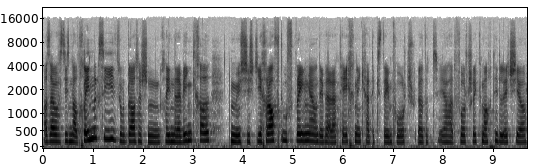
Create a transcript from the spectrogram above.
Also sie waren halt kleiner, gewesen, das hast du einen kleineren Winkel müsstest die Kraft aufbringen und eben auch die Technik hat extrem Fortschritt, oder, ja, hat Fortschritt gemacht in den letzten Jahren.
